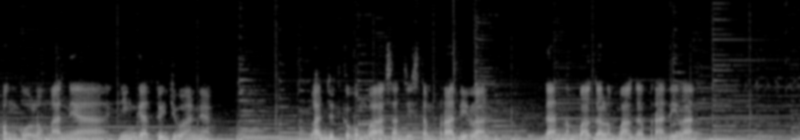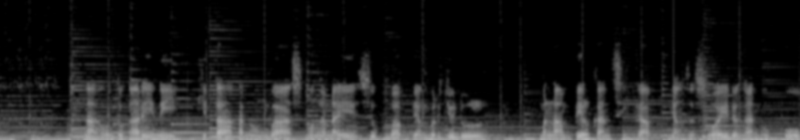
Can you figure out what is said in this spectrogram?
penggolongannya, hingga tujuannya lanjut ke pembahasan sistem peradilan dan lembaga-lembaga peradilan. Nah, untuk hari ini kita akan membahas mengenai subbab yang berjudul menampilkan sikap yang sesuai dengan hukum.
